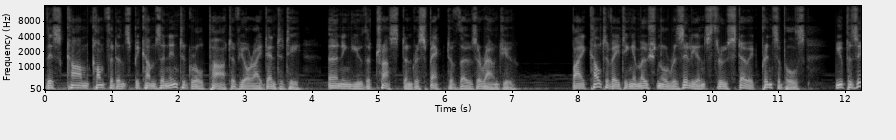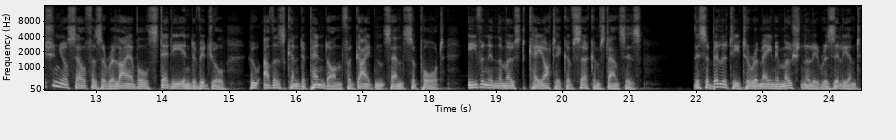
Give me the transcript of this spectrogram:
this calm confidence becomes an integral part of your identity, earning you the trust and respect of those around you. By cultivating emotional resilience through Stoic principles, you position yourself as a reliable, steady individual who others can depend on for guidance and support, even in the most chaotic of circumstances. This ability to remain emotionally resilient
